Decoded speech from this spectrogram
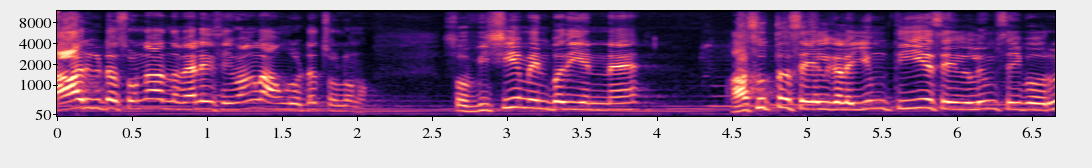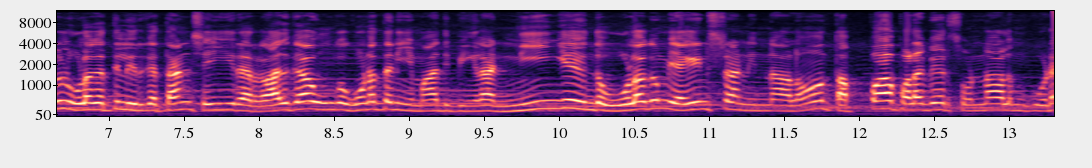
யாருக்கிட்ட சொன்னால் அந்த வேலையை செய்வாங்களோ அவங்ககிட்ட சொல்லணும். ஸோ விஷயம் என்பது என்ன? அசுத்த செயல்களையும் தீய செயல்களையும் செய்பவர்கள் உலகத்தில் இருக்கத்தான் செய்கிறார்கள். அதுக்காக உங்கள் குணத்தை நீங்கள் மாற்றிப்பீங்களா நீங்கள் இந்த உலகம் எகென்ஸ்டாக நின்னாலும் தப்பாக பல பேர் சொன்னாலும் கூட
